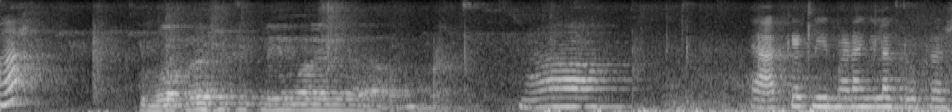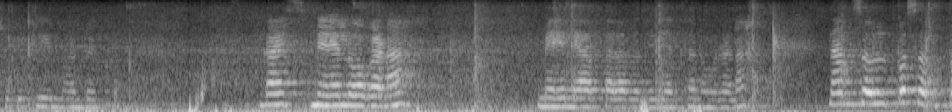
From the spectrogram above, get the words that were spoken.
ಹಾಂ ಯಾಕೆ ಕ್ಲೀನ್ ಮಾಡೋಂಗಿಲ್ಲ? ಗ್ರೂಪ್ ರಾಶಿಗೆ ಕ್ಲೀನ್ ಮಾಡಬೇಕು. ಗಾಯ್ಸ್ ಮೇಲೆ ಹೋಗೋಣ. ಮೇಲೆ ಯಾವ ಥರ ಬಂದಿದೆ ಅಂತ ನೋಡೋಣ. ನಾನು ಸ್ವಲ್ಪ ಸ್ವಲ್ಪ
